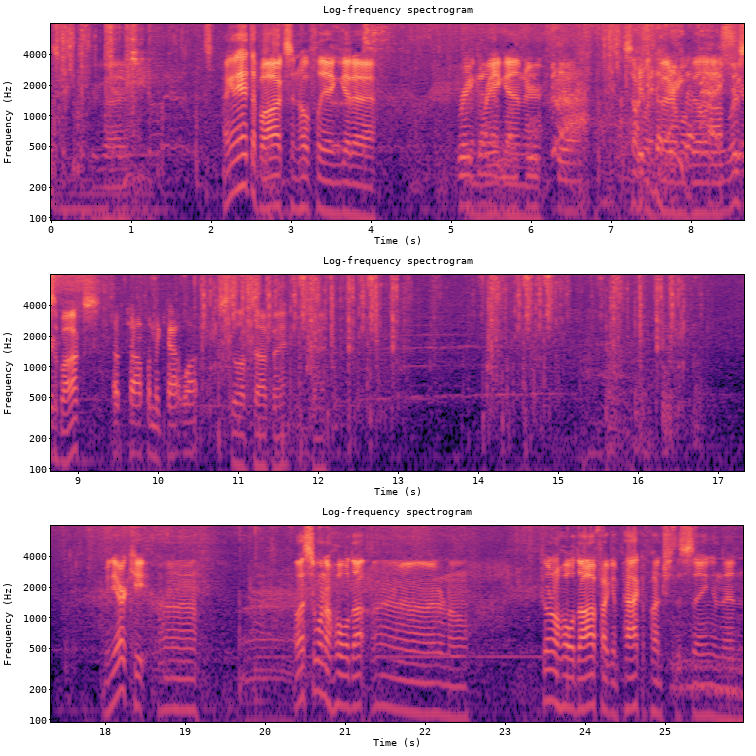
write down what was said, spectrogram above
Let's get quick revives. I'm gonna hit the box and hopefully I can get a Ray gun. ray gun or- yeah, something with better mobility. Where's the box? up top on the catwalk. Still up top, eh? Okay. I mean, the arcade. Uh, unless you want to hold up. Uh, I don't know. If you want to hold off, I can pack a punch this thing and then.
